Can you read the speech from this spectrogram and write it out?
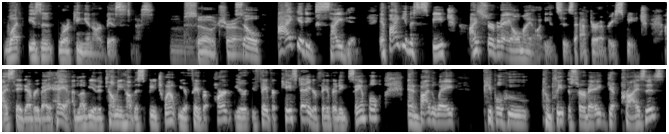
what isn't working in our business. Mm. So true. So I get excited. If I give a speech, I survey all my audiences after every speech. I say to everybody, Hey, I'd love you to tell me how the speech went, your favorite part, your, your favorite case study, your favorite example. And by the way, people who complete the survey get prizes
